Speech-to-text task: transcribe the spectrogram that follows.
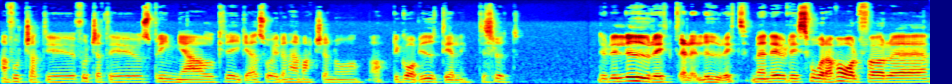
han fortsatte ju, fortsatte ju att springa och kriga så i den här matchen och ja, det gav ju utdelning till slut. Det blir lurigt, eller lurigt, men det blir svåra val för eh,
